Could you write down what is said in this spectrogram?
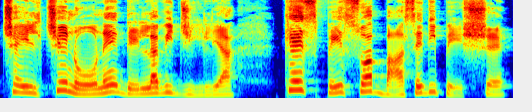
c'è il cenone della vigilia, che è spesso a base di pesce.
